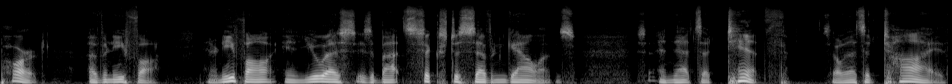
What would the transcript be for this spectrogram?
part of an ephah. And an ephah in U.S. is about six to seven gallons, and that's a tenth. So that's a tithe.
